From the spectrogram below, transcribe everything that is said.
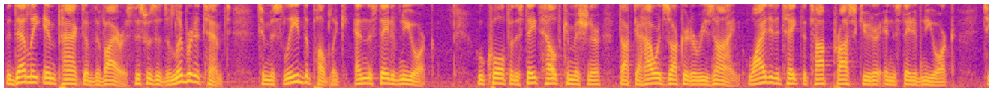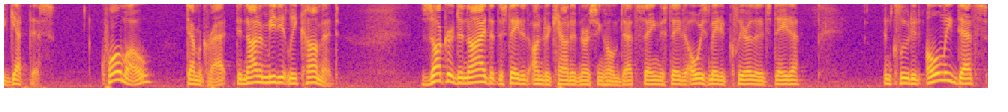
the deadly impact of the virus. This was a deliberate attempt to mislead the public and the state of New York, who called for the state's health commissioner, Dr. Howard Zucker, to resign. Why did it take the top prosecutor in the state of New York to get this? Cuomo, Democrat, did not immediately comment. Zucker denied that the state had undercounted nursing home deaths, saying the state had always made it clear that its data included only deaths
